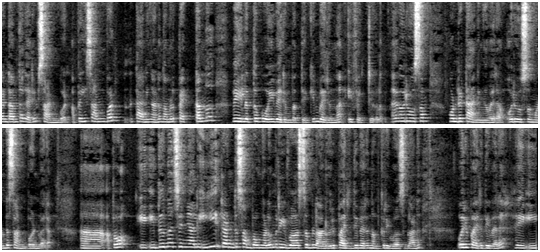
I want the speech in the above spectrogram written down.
രണ്ടാമത്തെ കാര്യം സൺബേൺ അപ്പോൾ ഈ സൺബേൺ ടാനിങ് ആണ് നമ്മൾ പെട്ടെന്ന് വെയിലത്ത് പോയി വരുമ്പോഴത്തേക്കും വരുന്ന ഇഫക്റ്റുകൾ അതായത് ഒരു ദിവസം കൊണ്ട് ടാനിങ് വരാം ഒരു ദിവസം കൊണ്ട് സൺബേൺ വരാം. അപ്പോൾ ഇതെന്ന് വെച്ച് കഴിഞ്ഞാൽ ഈ രണ്ട് സംഭവങ്ങളും റിവേഴ്സിബിൾ ആണ്. ഒരു പരിധി വരെ നമുക്ക് റിവേഴ്സിബിൾ ആണ്. ഒരു പരിധിവരെ ഈ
